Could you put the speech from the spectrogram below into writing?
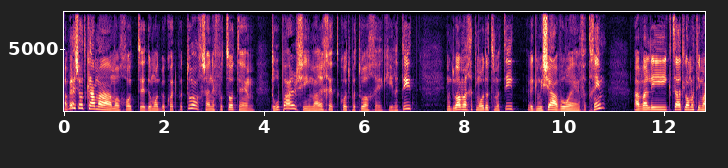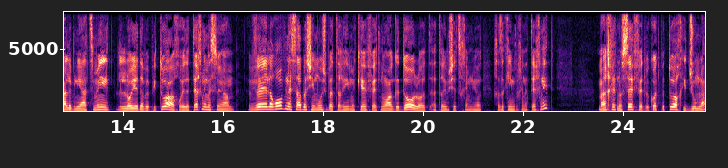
אבל יש עוד כמה מערכות דומות בקוד פתוח, שהנפוצות הן דרופל, שהיא מערכת קוד פתוח קהילתית, מדובר במערכת מאוד עוצמתית וגמישה עבור uh, מפתחים, אבל היא קצת לא מתאימה לבנייה עצמית, ללא ידע בפיתוח או ידע טכני מסוים, ולרוב נעשה בה שימוש באתרים היקף תנועה גדול, או אתרים שצריכים להיות חזקים מבחינה טכנית. מערכת נוספת בקוד פתוח היא ג'ומלה,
